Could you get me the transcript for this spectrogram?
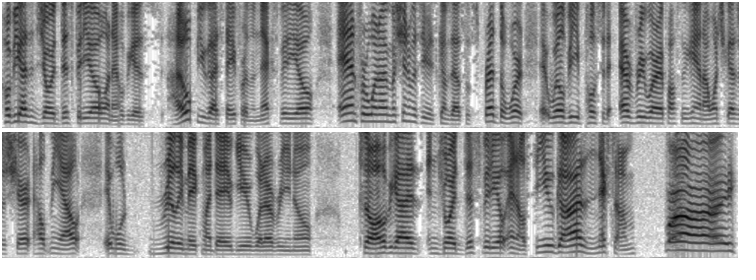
hope you guys enjoyed this video, and I hope you guys I hope you guys stay for the next video and for when my Machinima series comes out. So spread the word. It will be posted everywhere I possibly can. I want you guys to share it. Help me out. It will really make my day, year, whatever you know. So I hope you guys enjoyed this video, and I'll see you guys next time. Bye.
